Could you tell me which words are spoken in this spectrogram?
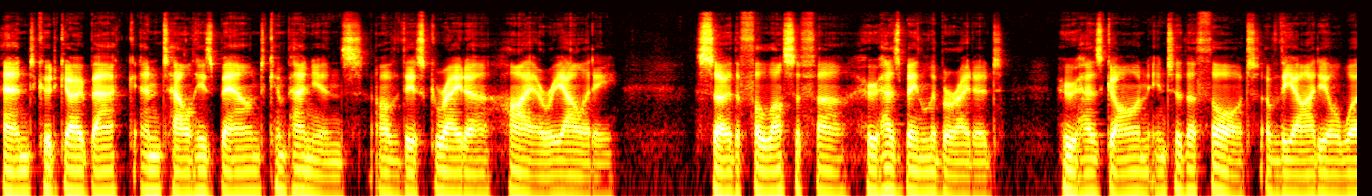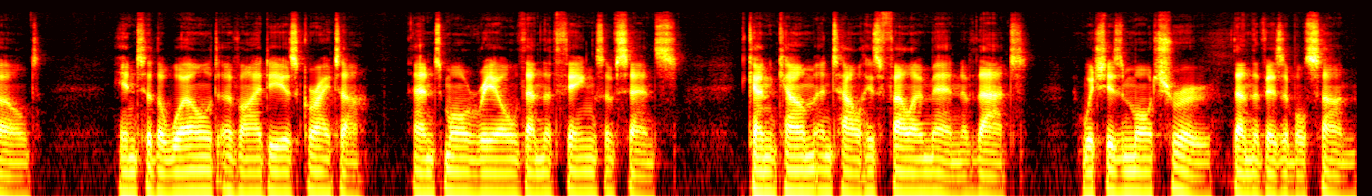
and could go back and tell his bound companions of this greater, higher reality. So the philosopher who has been liberated, who has gone into the thought of the ideal world, into the world of ideas greater and more real than the things of sense, can come and tell his fellow men of that which is more true than the visible sun,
